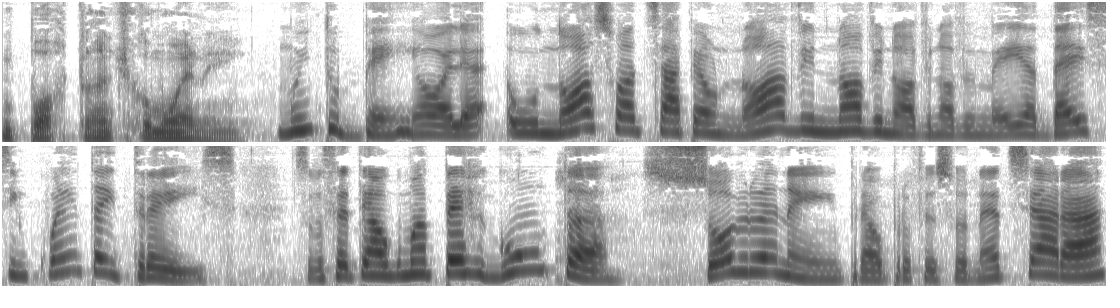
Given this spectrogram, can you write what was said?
importante como o Enem. Muito bem, olha, o nosso WhatsApp é o 99996-1053. Se você tem alguma pergunta sobre o Enem para o professor Neto Ceará,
